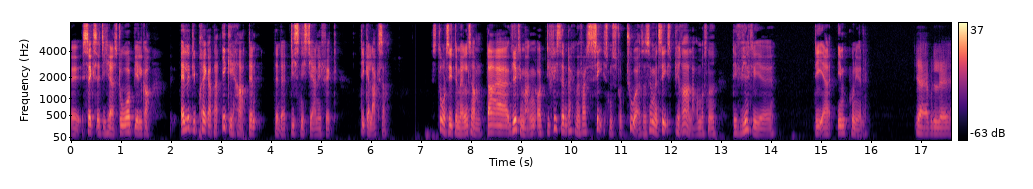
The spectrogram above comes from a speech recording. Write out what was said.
øh, seks af de her store bjælker, alle de prikker, der ikke har den, den der Disney-stjerne-effekt, det er galakser. Stort set dem alle sammen. Der er virkelig mange, og de fleste af dem, der kan man faktisk se sådan en struktur, altså så kan man se spiralarm og sådan noget. Det er virkelig, øh, det er imponerende. Ja, jeg vil øh,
